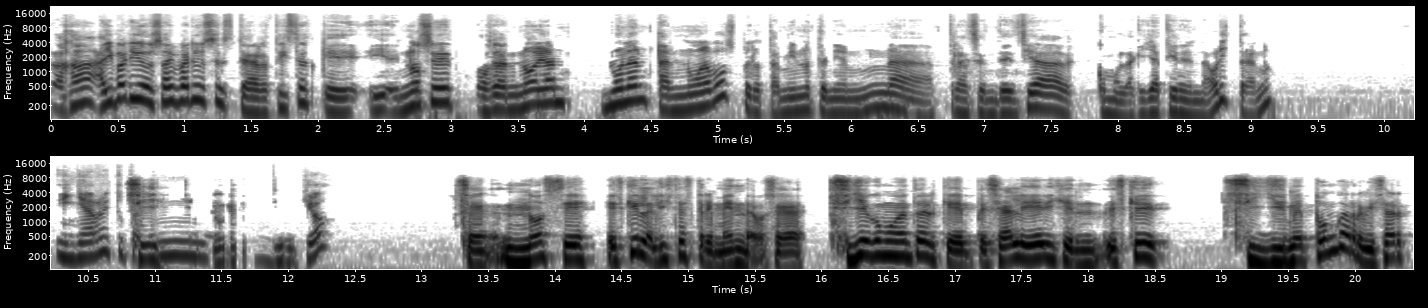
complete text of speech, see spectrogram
Ajá, hay varios, hay varios este, artistas que no sé, o sea, no eran, no eran tan nuevos, pero también no tenían una trascendencia como la que ya tienen ahorita, ¿no? ¿Iñarri tú también dirigió? no sé, es que la lista es tremenda, o sea, sí llegó un momento en el que empecé a leer y dije, es que si me pongo a revisar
